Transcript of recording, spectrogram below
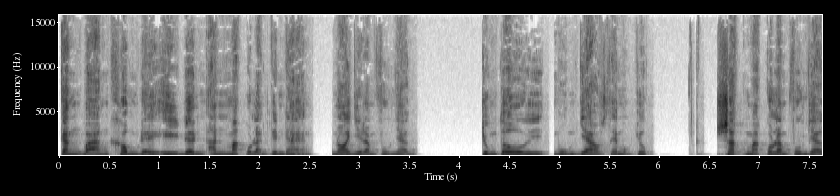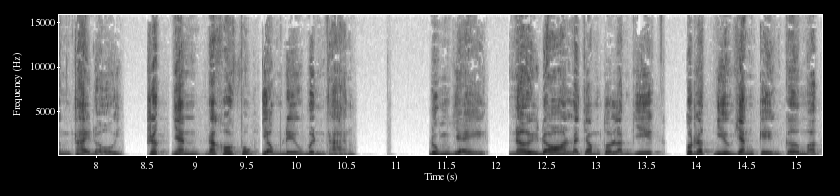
căn bản không để ý đến ánh mắt của lãnh kính hàng, nói với Lâm phu nhân. Chúng tôi muốn vào xem một chút. Sắc mặt của Lâm Phu Nhân thay đổi, rất nhanh đã khôi phục giọng điệu bình thản. Đúng vậy, nơi đó là chồng tôi làm việc, có rất nhiều văn kiện cơ mật,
